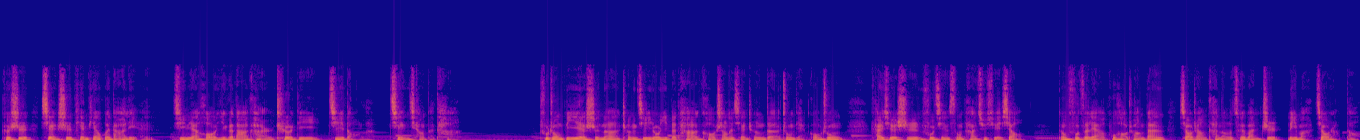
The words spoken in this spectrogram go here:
可是现实偏偏会打脸。几年后，一个大坎儿彻底击倒了坚强的他。初中毕业时呢，成绩优异的他考上了县城的重点高中。开学时，父亲送他去学校，等父子俩铺好床单，校长看到了崔万志，立马叫嚷道：“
